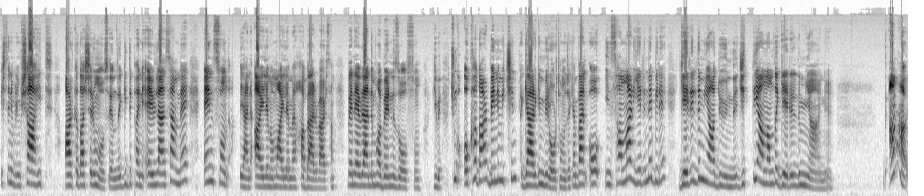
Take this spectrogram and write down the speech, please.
işte ne bileyim şahit arkadaşlarım olsa yanımda gidip hani evlensem ve en son yani aileme maileme haber versem ben evlendim haberiniz olsun gibi. Çünkü o kadar benim için gergin bir ortam olacak. Yani ben o insanlar yerine bile gerildim ya düğünde. Ciddi anlamda gerildim yani. Ama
